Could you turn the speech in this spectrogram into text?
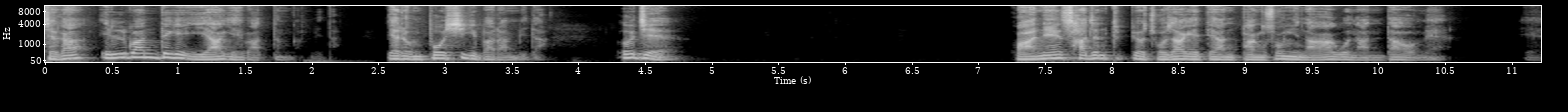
제가 일관되게 이야기해 봤던 겁니다. 여러분 보시기 바랍니다. 어제 관내 사전투표 조작에 대한 방송이 나가고 난 다음에 예,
